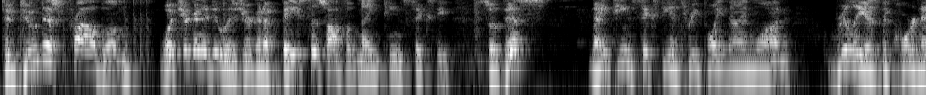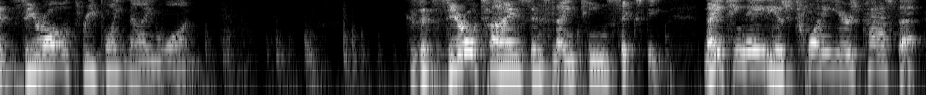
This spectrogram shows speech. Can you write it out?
To do this problem, what you're going to do is you're going to base this off of 1960. So this 1960 and 3.91 really is the coordinate 0, 3.91 because it's zero times since 1960. 1980 is 20 years past that.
